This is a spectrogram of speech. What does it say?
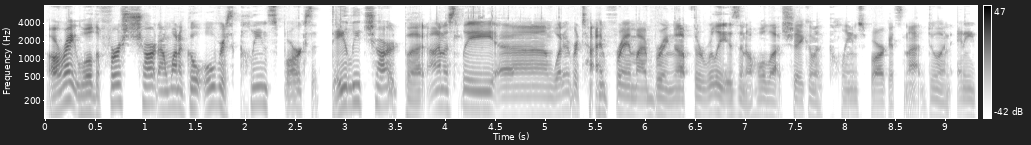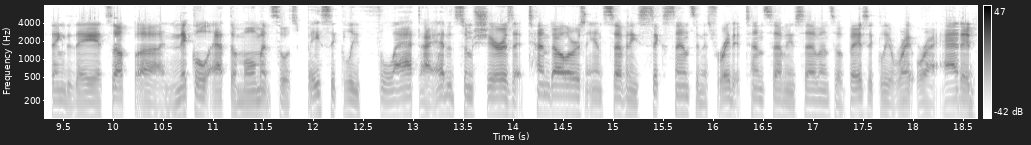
All right, well, the first chart I want to go over is CleanSpark's daily chart, but honestly, uh, whatever time frame I bring up, there really isn't a whole lot shaking with CleanSpark. It's not doing anything today. It's up uh, nickel at the moment, so it's basically flat. I added some shares at $10.76, and it's right at 10.77, so basically right where I added.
